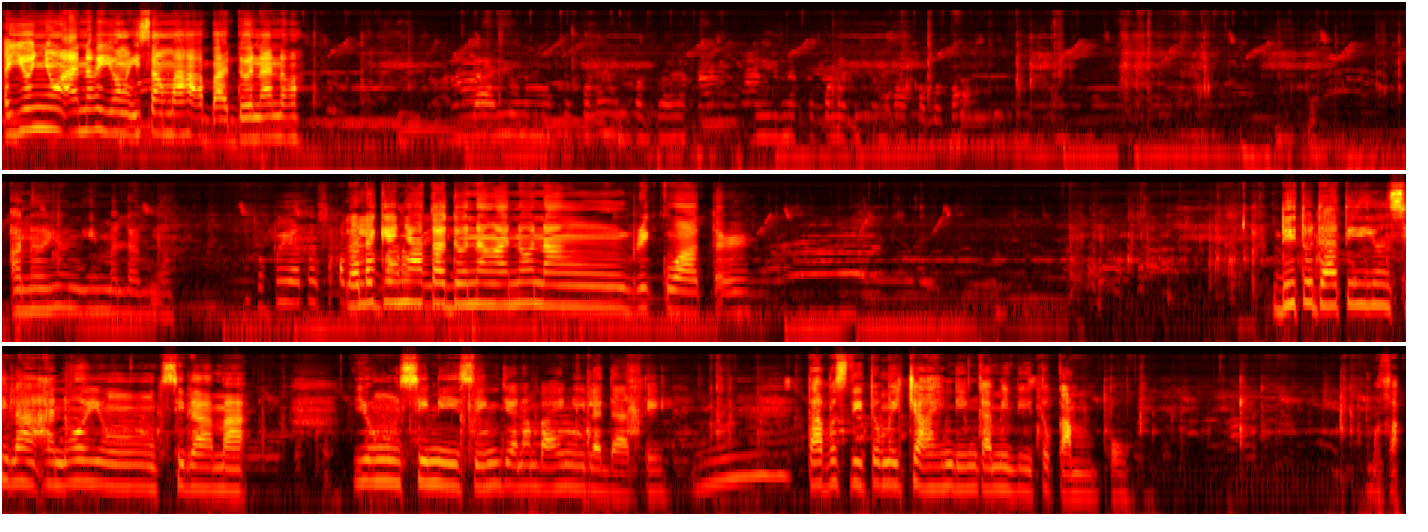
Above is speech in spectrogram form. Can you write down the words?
Ayun yung ano, yung isang mahaba doon, ano. Layo naman po pala yung pagka hindi na po pala dito makakababa. Ano yun, imalag na. Ito po yata sa. Lalagyan yata doon ng ano, ng brick water. Dito dati yung sila, ano, yung sila ma, yung sinising, dyan ang bahay nila dati. Hmm. Tapos dito may tsahin din kami dito, kampo. Maka,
